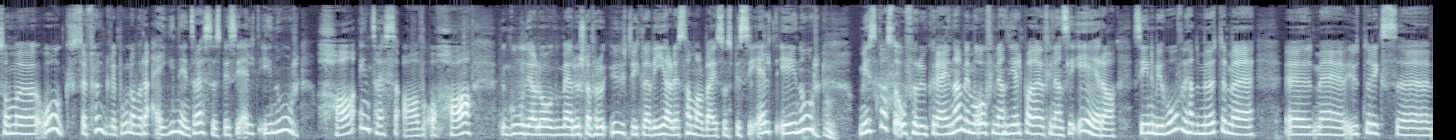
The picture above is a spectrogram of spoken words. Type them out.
som òg, eh, selvfølgelig pga. våre egne interesser, spesielt i nord, har interesse av å ha god dialog med Russland for å utvikle videre det samarbeidet som spesielt er i nord. Mm. Vi skal stå opp for Ukraina, vi må òg hjelpe dem å finansiere sine behov. Vi hadde møte med, eh, med utenriks, eh,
